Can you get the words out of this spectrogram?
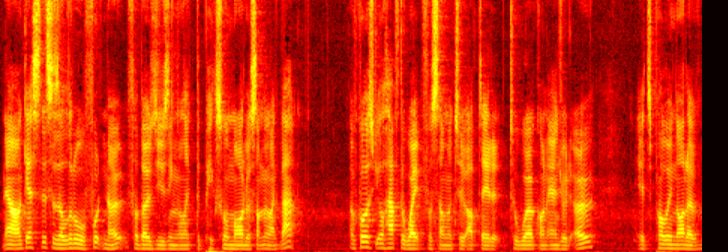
Now, I guess this is a little footnote for those using like the Pixel mod or something like that. Of course, you'll have to wait for someone to update it to work on Android O. It's probably not a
